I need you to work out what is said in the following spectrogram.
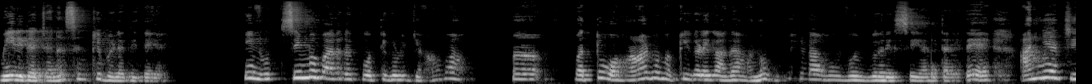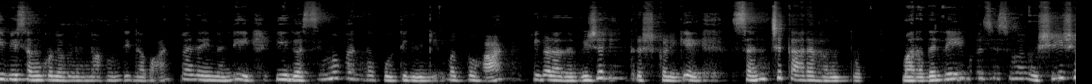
ಮೀರಿದ ಜನಸಂಖ್ಯೆ ಬೆಳೆದಿದೆ. ಇನ್ನು ಸಿಂಹವಾರದ ಕೋತಿಗಳು ಯಾವ ಮತ್ತು ಹಾಡು ಮಕ್ಕಿಗಳಿಗಾದ ಅನುಭವಿಗಳ ವಿವರಿಸಿ ಅಂತ ಇದೆ. ಅನ್ಯ ಜೀವಿ ಸಂಕುಲಗಳನ್ನ ಹೊಂದಿದ ವಾಲ್ಪರೆಯಲ್ಲಿ ಈಗ ಸಿಂಹವಾರದ ಕೋತಿಗಳಿಗೆ ಮತ್ತು ಹಾಡು ತ್ರಶ್ಗಳಿಗೆ ಸಂಚಕಾರ ಬಂತು ಮರದಲ್ಲೇ ವಾಸಿಸುವ ವಿಶೇಷ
